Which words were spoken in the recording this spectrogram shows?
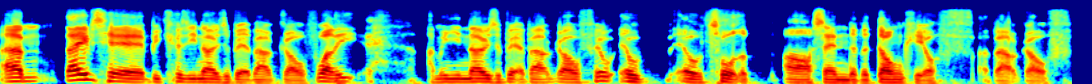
Um, Dave's here because he knows a bit about golf. Well, he, I mean, he knows a bit about golf. He'll, he'll, he'll talk the arse end of a donkey off about golf,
